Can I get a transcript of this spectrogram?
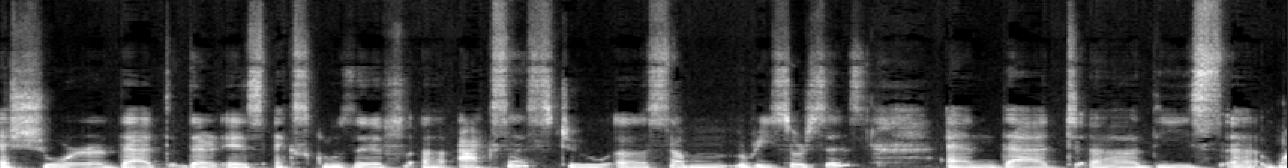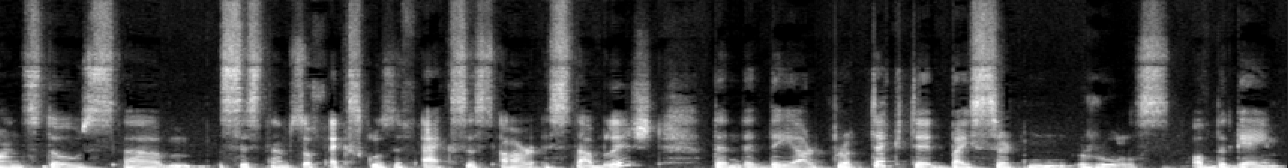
assure that there is exclusive uh, access to uh, some resources and that uh, these uh, once those um, systems of exclusive access are established then that they are protected by certain rules of the game.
